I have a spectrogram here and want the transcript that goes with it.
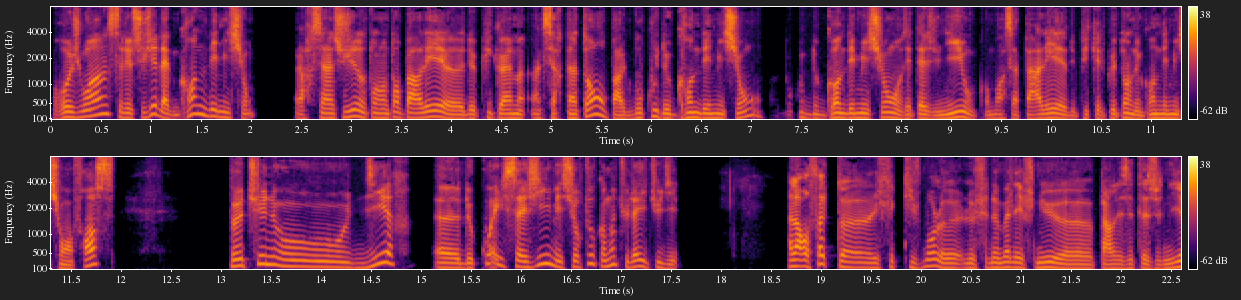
rejoint, c'est le sujet de la grande démission. Alors c'est un sujet dont on entend parler euh, depuis quand même un certain temps. On parle beaucoup de grandes démissions, beaucoup de grandes démissions aux États-Unis. On commence à parler depuis quelque temps de grandes démissions en France. Peux-tu nous dire euh, de quoi il s'agit, mais surtout comment tu l'as étudié? Alors en fait, euh, effectivement, le, phénomène est venu euh, par les États-Unis,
